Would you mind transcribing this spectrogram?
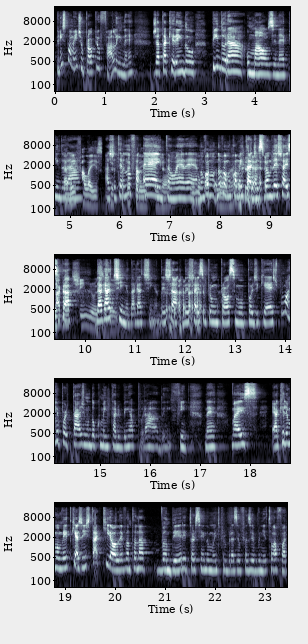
principalmente o próprio Fallen, né? Já tá querendo pendurar o mouse, né? Pendurar. Ela nem fala isso. A chuteira não fala. É, então, é, é. Não, não, vamos, não vamos né? comentar disso. Vamos deixar isso para gatinho. Da gatinho, da gatinho. Deixar, deixar isso para um próximo podcast, para uma reportagem, um documentário bem apurado, enfim, né? Mas é aquele momento que a gente tá aqui, ó, levantando a bandeira e torcendo muito pro Brasil fazer bonito lá fora.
